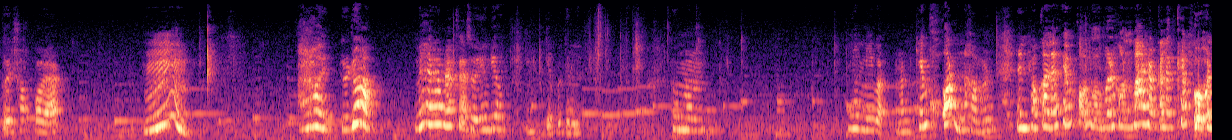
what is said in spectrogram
เป็นช็อกโกแลต อืมอร่อยสุดยอดไม่ใช่ช็อกโกแลตแกะสวยอย่างเดียว เก็บไว้กินเลย คือมันมันมีแบบมันเข้มข้นนะคะมันเป็นช็อกโกแลตเข้มข้นผมเป็นคนบ้าช็อกโกแลตเข้มข้น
